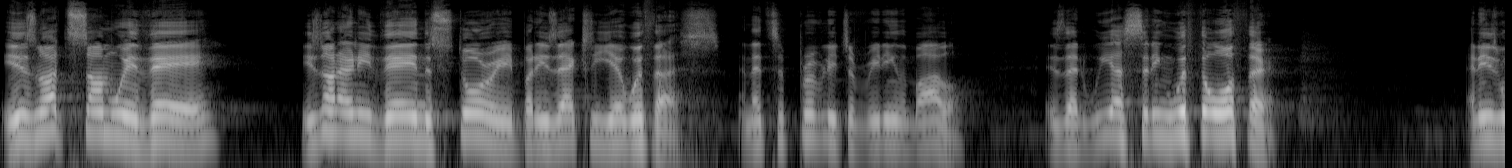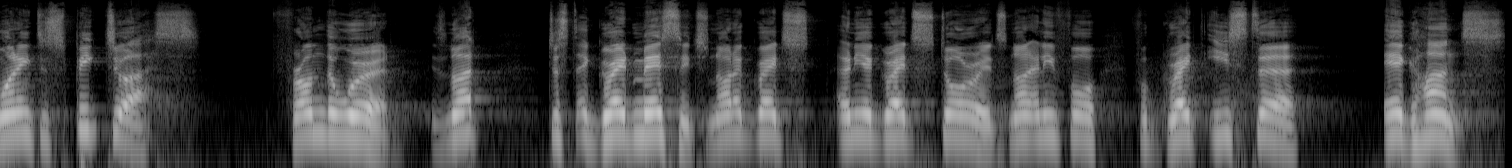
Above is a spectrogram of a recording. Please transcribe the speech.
is not somewhere there. He's not only there in the story, but he's actually here with us. And that's a privilege of reading the Bible, is that we are sitting with the author. And he's wanting to speak to us from the word. It's not just a great message, not a great only a great story. It's not only for, for great Easter egg hunts.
